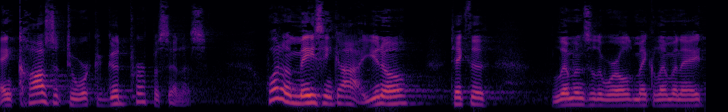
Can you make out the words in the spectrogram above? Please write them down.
and cause it to work a good purpose in us. What an amazing guy. You know, take the lemons of the world, make lemonade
